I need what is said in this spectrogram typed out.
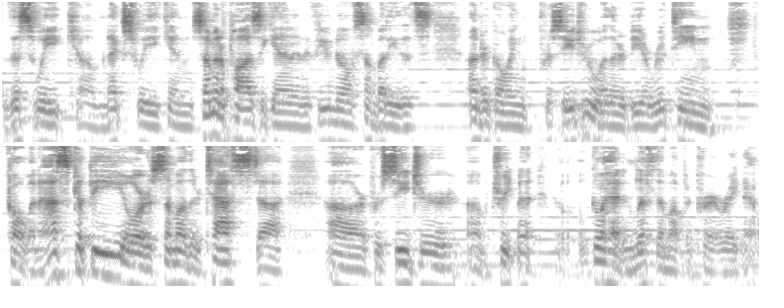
this week, um, next week, and so I'm going to pause again. And if you know somebody that's undergoing procedure, whether it be a routine colonoscopy or some other test uh, uh, or procedure um, treatment, go ahead and lift them up in prayer right now.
